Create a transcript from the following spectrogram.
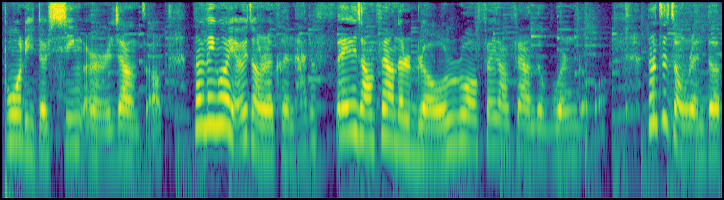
玻璃的心儿这样子哦。那另外有一种人，可能他就非常非常的柔弱，非常非常的温柔。那这种人的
